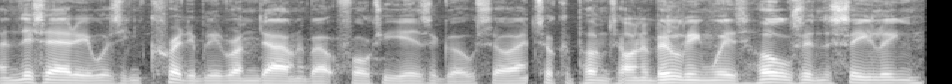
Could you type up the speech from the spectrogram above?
And this area was incredibly run down about 40 years ago, so I took a punt on a building with holes in the ceiling,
